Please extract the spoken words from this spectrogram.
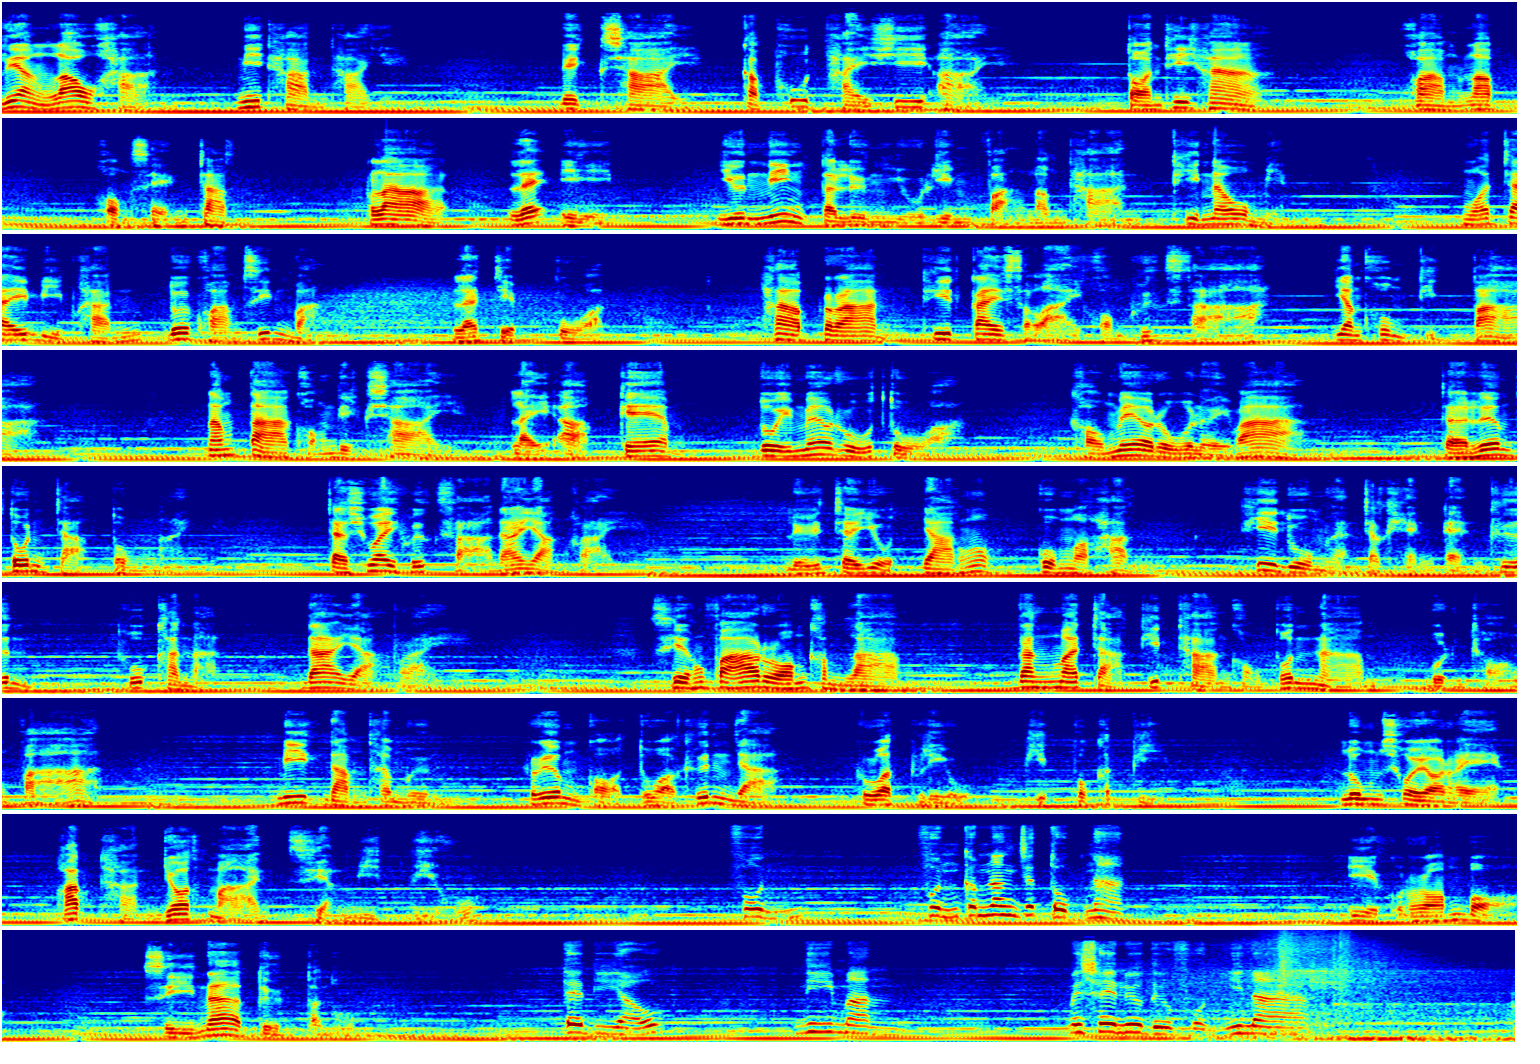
เรื่องเล่าขานนิทานไทย เด็กชายกับพูดไทยขี้อาย ตอนที่ห้าความลับของแสงจันทร์กล้าและเอกยืนนิ่งตะลึงอยู่ริมฝั่งลำธารที่เน่าเหม็น หัวใจบีบคั้นด้วยความสิ้นหวัง และเจ็บปวดภาพร้านที่ใกล้สลายของพฤกษายังคงติดตา น้ำตาของเด็กชาย ไหลอาบแก้ม โดยไม่รู้ตัว เขาไม่รู้เลยว่าจะเริ่มต้นจากตรงไหน จะช่วยพฤกษาได้อย่างไร หรือจะหยุดยั้งกุมพันธ์ที่ดูเหมือนจะแข็งแกร่งขึ้น ทุกขนาดได้อย่างไร เสียงฟ้าร้องคำราม ดังมาจากทิศทางของต้นน้ำบนท้องฟ้ามีดดำทะมึง เริ่มก่อตัวขึ้นอย่างรวดเร็วผิดปกติลมโชยแรงพัดฐานยอดไม้เสียงบีดวิว ฝน ฝนกำลังจะตกหนักอีกร้องบอก สีหน้าตื่นตระหนกแต่เดี๋ยว นี่มัน ไม่ใช่ฤดูฝนนี่นา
